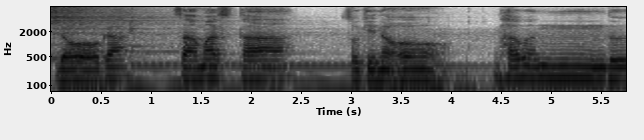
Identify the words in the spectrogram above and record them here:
ലോക സമസ്ത സുഖിനോ ഭവന്തു.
